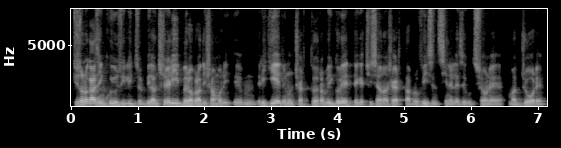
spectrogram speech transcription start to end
Ci sono casi in cui utilizzo il bilanciere libero, però diciamo ri, ehm, richiede in un certo, tra virgolette, che ci sia una certa proficiency nell'esecuzione maggiore.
